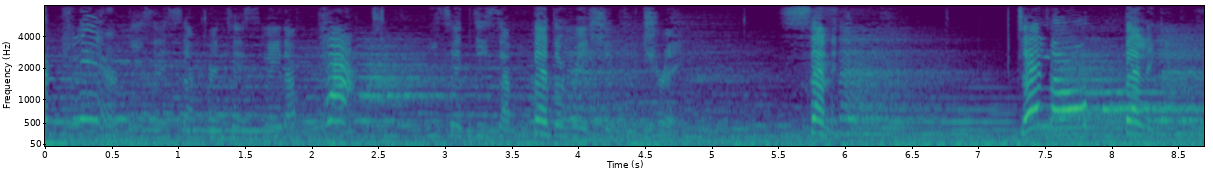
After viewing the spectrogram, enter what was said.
never clear these are separatists made a pact. We said these are Federation betrayed. Senator Dello Bellingham.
